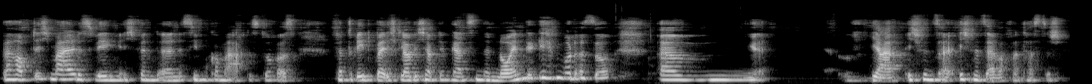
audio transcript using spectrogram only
behaupte ich mal. Deswegen, ich finde, eine 7,8 ist durchaus vertretbar. Ich glaube, ich habe dem Ganzen eine 9 gegeben oder so. Ähm, ja, ich finde es ich find's einfach fantastisch.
